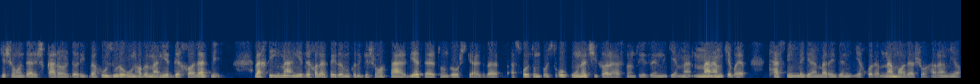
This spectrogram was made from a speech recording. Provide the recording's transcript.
که شما درش قرار دارید و حضور اونها به معنی دخالت نیست. وقتی این معنی دخالت پیدا می‌کنه که شما فردیت درتون رشد کرده و از خودتون پرسید خب اونا چی کار هستن توی زندگی من؟ منم که باید تصمیم بگیرم برای زندگی خودم نه مادر شوهرم یا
